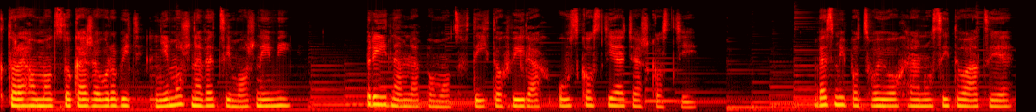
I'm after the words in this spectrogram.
ktorého moc dokáže urobiť nemožné veci možnými, príď nám na pomoc v týchto chvíľach úzkosti a ťažkosti. Vezmi pod svoju ochranu situácie,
